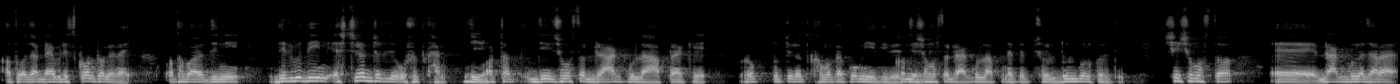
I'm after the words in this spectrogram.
অথবা যার ডায়াবেটিস কন্ট্রোলে নাই অথবা যিনি দীর্ঘদিন স্টেরয়েড জাতীয় ওষুধ খান অর্থাৎ যে সমস্ত ড্রাগগুলো আপনাকে রোগ প্রতিরোধ ক্ষমতা কমিয়ে দিবে যে সমস্ত ড্রাগগুলো আপনাকে শরীর দুর্বল করে দিবে সেই সমস্ত ড্রাগগুলো যারা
